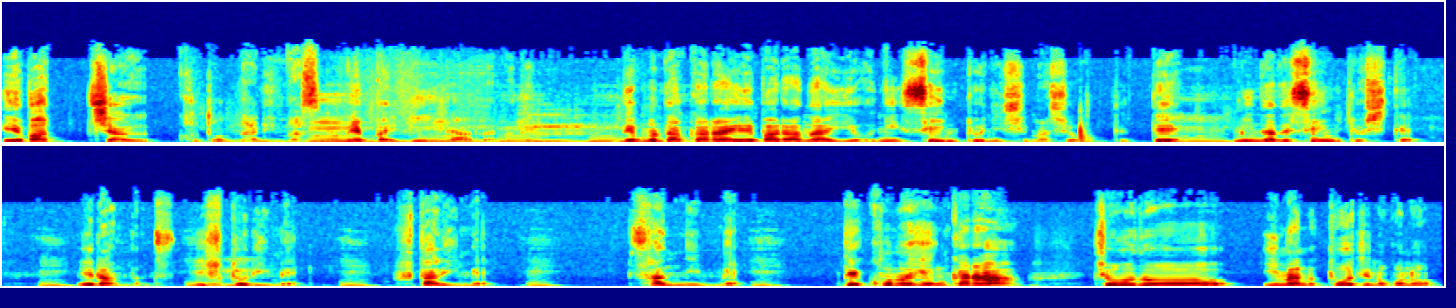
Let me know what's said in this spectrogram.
えばっちゃうことになりますよねやっぱりリーダーなので。うん。でもだからえばらないように選挙にしましょうって言って、うん。みんなで選挙してうん。選んだんです。うん。1人目うん。2人目うん。3人目。うん。でこの辺からちょうど今の当時のこの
